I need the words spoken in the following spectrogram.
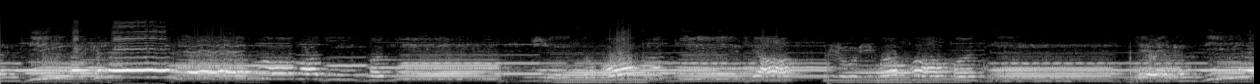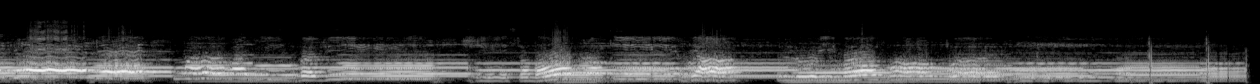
În tine credem, am izbăvit și sub ocrotirea lui mă va păzi. El în zile grele și sub ocrotirea lui mă va păzi.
